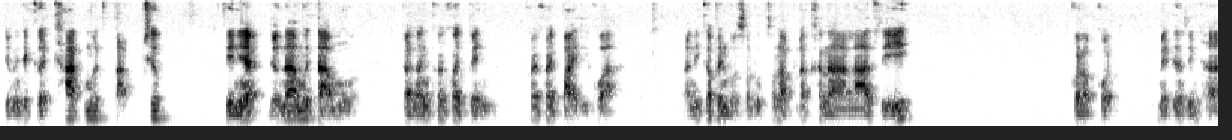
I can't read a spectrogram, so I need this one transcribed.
เดี๋ยวมันจะเกิดคาดมืดตัดชึบทีเนี้ยเดี๋ยวหน้ามืดตามัวดังนั้นค่อยๆเป็น ค่อยๆไปดีกว่า อันนี้ก็เป็นบทสรุปสำหรับลัคนาราศีกรกฎในเดือนสิงหา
